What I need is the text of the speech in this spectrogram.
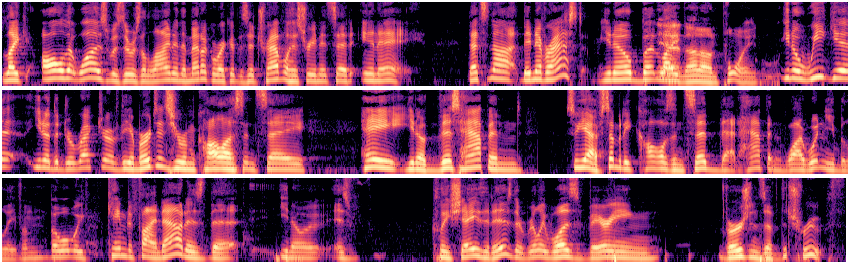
like all that was was there was a line in the medical record that said travel history and it said na that's not they never asked him you know but Yeah, like not on point. you know, we get, you know, the director of the emergency room call us and say, hey, you know, this happened. So, yeah, if somebody calls and said that happened, why wouldn't you believe them? But what we came to find out is that, you know, as cliche as it is, there really was varying versions of the truth.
